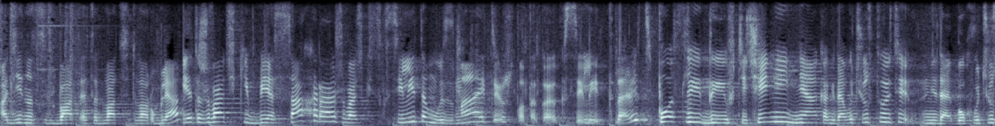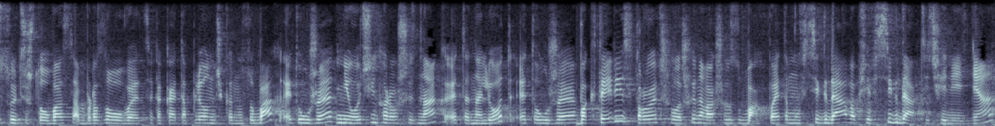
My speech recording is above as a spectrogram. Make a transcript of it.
11 бат, это 22 рубля. И это жвачки без сахара, жвачки с ксилитом, вы знаете, что такое ксилит, да ведь? После еды в течение дня, когда вы чувствуете, не дай бог, вы чувствуете, что у вас образовывается какая-то пленочка на зубах, это уже не очень хороший знак, это налет, это уже бактерии строят шалаши на ваших зубах. Поэтому всегда, вообще всегда в течение дня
